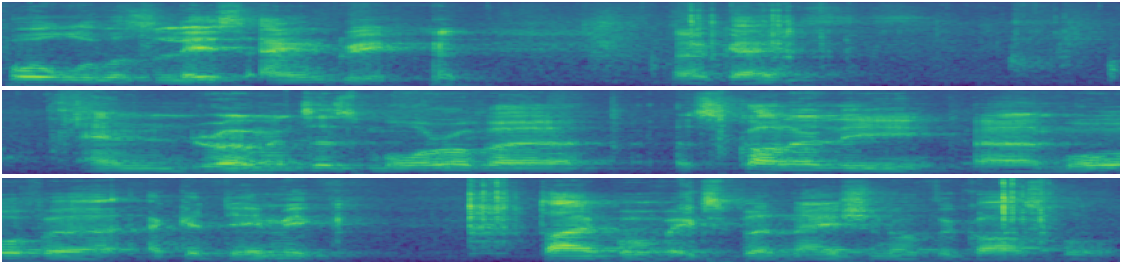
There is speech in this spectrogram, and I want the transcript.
Paul was less angry. okay? And Romans is more of a, a scholarly, uh, more of an academic type of explanation of the gospel.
